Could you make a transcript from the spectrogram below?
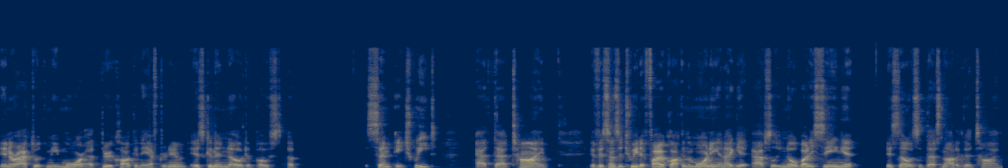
interact with me more at 3 o'clock in the afternoon. It's going to know to post a send a tweet at that time. If it sends a tweet at 5 o'clock in the morning and I get absolutely nobody seeing it, it knows that that's not a good time.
